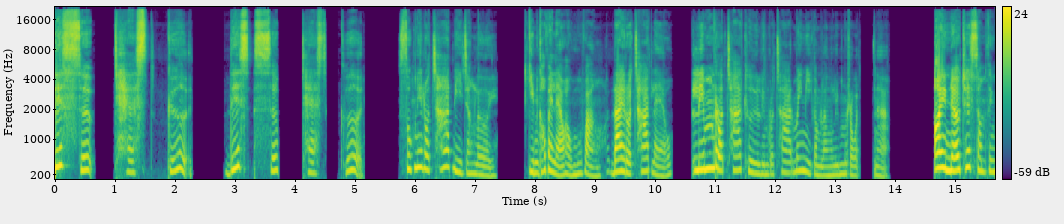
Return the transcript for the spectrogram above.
This soup tastes good This soup tastes good ซุปนี่รสชาติดีจังเลย กินเข้าไปแล้วค่ะคุณผู้ฟัง ได้รสชาติแล้ว ลิ้มรสชาติคือลิ้มรสชาติไม่มีกำลังลิ้มรสนะ I noticed something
